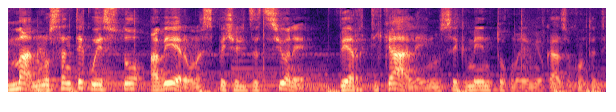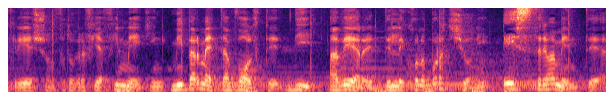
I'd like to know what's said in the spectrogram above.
ma nonostante questo avere una specializzazione verticale in un segmento come nel mio caso content creation, fotografia, filmmaking mi permette a volte di avere delle collaborazioni estremamente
